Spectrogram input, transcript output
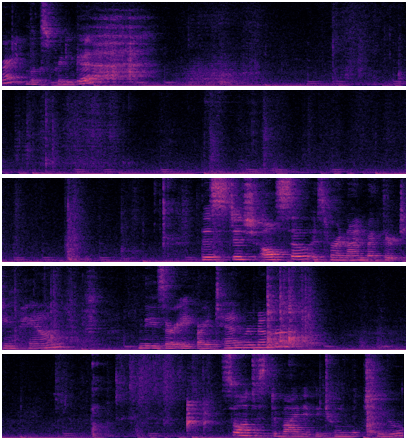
Right, looks pretty good. This dish also is for a 9 by 13 pan. These are 8 by 10, remember? So I'll just divide it between the two.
